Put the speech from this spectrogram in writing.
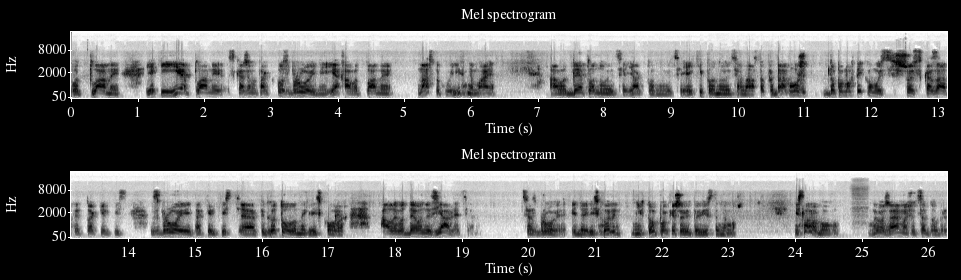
от плани, які є, плани, скажімо так, озброєння є, а от плани наступу їх немає. А от де планується, як планується, які плануються наступи, да, можуть допомогти комусь щось сказати, та кількість зброї, та кількість е, підготовлених військових. Але от де вони з'являться, ця зброя і де військові, ніхто поки що відповісти не може. І слава Богу, ми вважаємо, що це добре.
